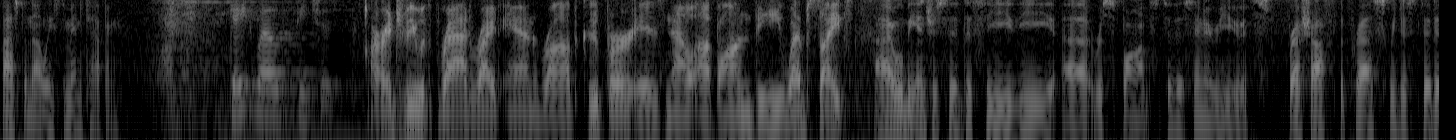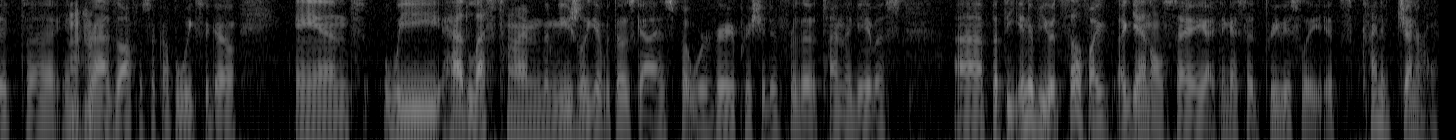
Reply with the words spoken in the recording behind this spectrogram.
last but not least, Amanda Tapping. Gate World features. Our interview with Brad Wright and Rob Cooper is now up on the website. I will be interested to see the uh, response to this interview. It's fresh off the press. We just did it uh, in Mhm. Brad's office a couple weeks ago. And we had less time than we usually get with those guys, but we're very appreciative for the time they gave us. Uh, but the interview itself, I again, I'll say, I think I said previously, it's kind of general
